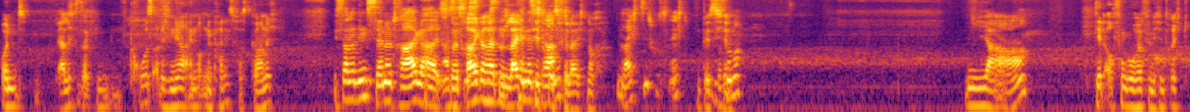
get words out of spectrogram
Und ehrlich gesagt, großartig näher einordnen kann ich es fast gar nicht. Ist allerdings sehr neutral gehalten. Ist Also neutral ist gehalten und nicht leicht penetrant. Zitrus vielleicht noch. Leicht Zitrus, echt? Ein bisschen. Ja. Geht auch vom Geruch, finde ich, in Richtung,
